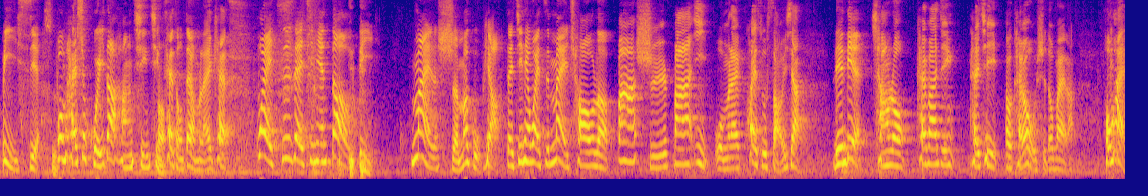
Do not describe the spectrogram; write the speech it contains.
避险？不过我们还是回到行情，请蔡总带我们来看外资在今天到底卖了什么股票？在今天外资卖超了八十八亿，我们来快速扫一下：联电、长荣、开发金、台气哦，台湾五十都卖了，红海、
